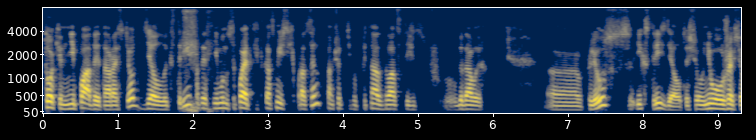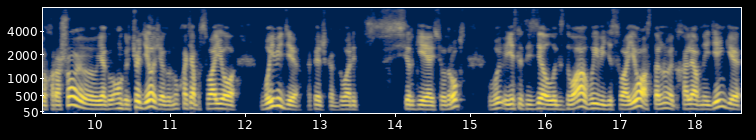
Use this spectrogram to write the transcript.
токен не падает, а растет, сделал X3, соответственно, ему насыпает каких-то космических процентов, там что-то типа 15-20 тысяч годовых. Э, плюс X3 сделал. То есть у него уже все хорошо. Я, он говорит, что делать? Я говорю, ну хотя бы свое выведи, опять же, как говорит Сергей ICO Drops, если ты сделал X2, выведи свое, остальное это халявные деньги.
